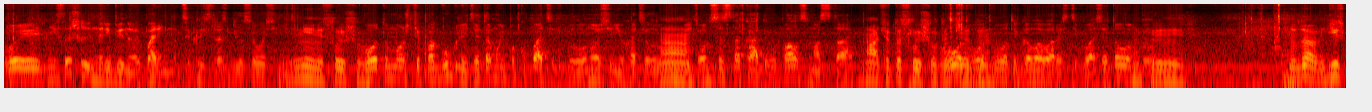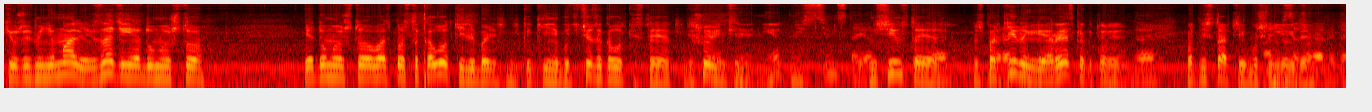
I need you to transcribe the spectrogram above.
Вы не слышали на Рябиновой парень мотоциклист разбился осенью? Не, не слышал. Вот вы можете погуглить, это мой покупатель был, он осенью хотел его А. купить. Он со эстакады упал с моста. А, что-то слышал Вот, такое, вот, да. вот, и голова растеклась. Это он был. Охренеть. Ну да, диски уже в минимале. Знаете, я думаю, что... Я думаю, что у вас просто колодки либо какие-нибудь. Что за колодки стоят? Дешевенькие? Нет, не син стоят. Не син стоят? Да. Ну, спортивные. РС, которые. Да. Вот не ставьте их больше Они никогда. сожрали, да?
